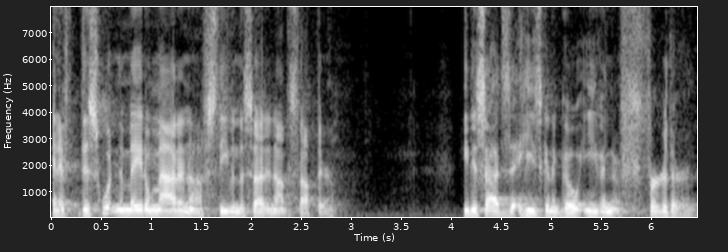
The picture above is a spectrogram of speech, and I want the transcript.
And if this wouldn't have made him mad enough, Stephen decided not to stop there. He decides that he's going to go even further.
